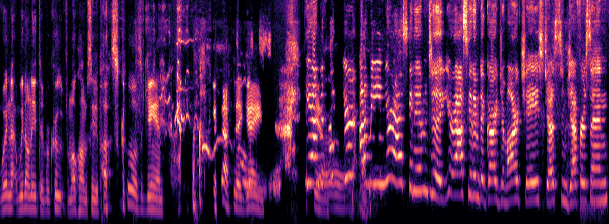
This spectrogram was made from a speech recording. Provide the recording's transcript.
"We're not. We don't need to recruit from Oklahoma City Public Schools again after that game." Yeah, Yeah. but like you're I mean, you're asking him to you're asking him to guard Ja'Marr Chase, Justin Jefferson,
